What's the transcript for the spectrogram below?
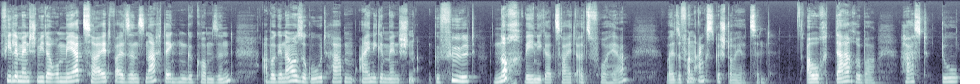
viele Menschen wiederum mehr Zeit, weil sie ins Nachdenken gekommen sind. Aber genauso gut haben einige Menschen gefühlt noch weniger Zeit als vorher, weil sie von Angst gesteuert sind. Auch darüber hast du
